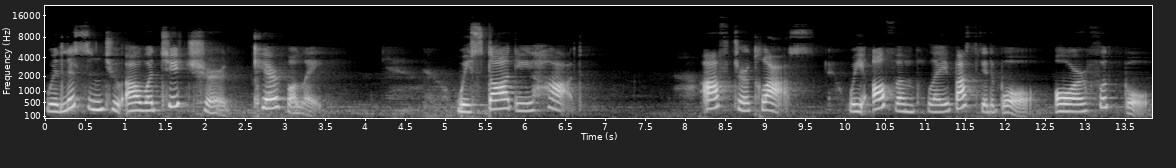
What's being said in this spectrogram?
we listen to our teacher carefully. We study hard. After class, we often play basketball or football.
